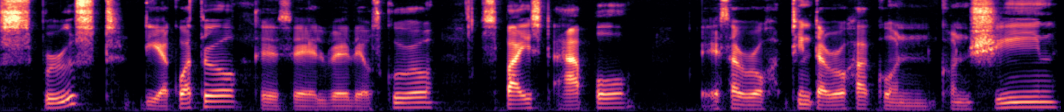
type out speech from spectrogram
Spruced, día 4, que es el verde oscuro. Spiced Apple, esa tinta roja con, con sheen,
